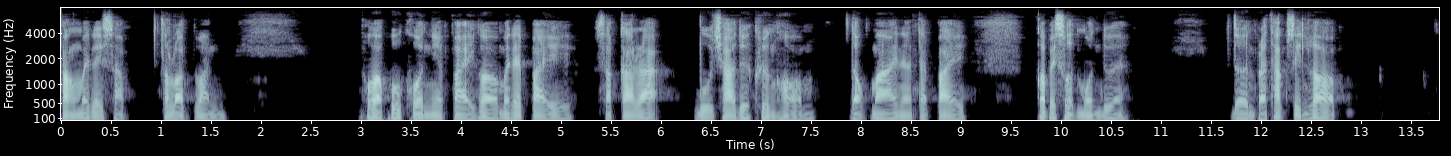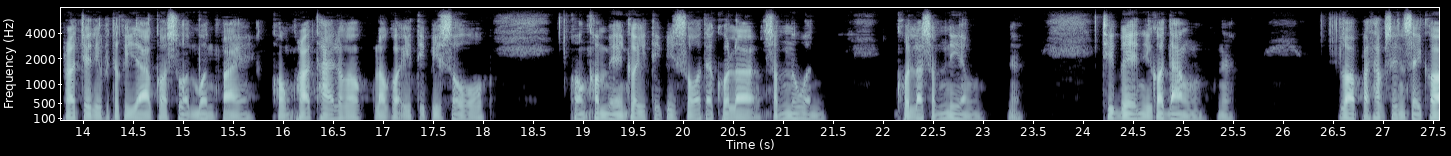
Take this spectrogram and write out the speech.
ฟังไม่ได้สับตลอดวัน เพราะว่าผู้คนเนี่ยไปก็ไม่ได้ไป สักการะบูชาด้วยเครื่องหอม ดอกไม้นะแต่ไปก็ไปสวดมนต์ด้วย เดินประทักษิณรอบ พระเจดีย์พุทธคยาก็สวดมนต์ไปของพระไทยแล้วก็เราก็อิติปิโส ของเขมรก็อิติปิโส แต่คนละสำนวน คนละสำเนียงนะที่เบนนี่ก็ดังนะรอบประทักษิณเสร็จก็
